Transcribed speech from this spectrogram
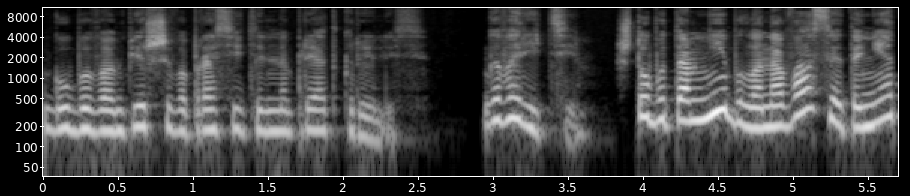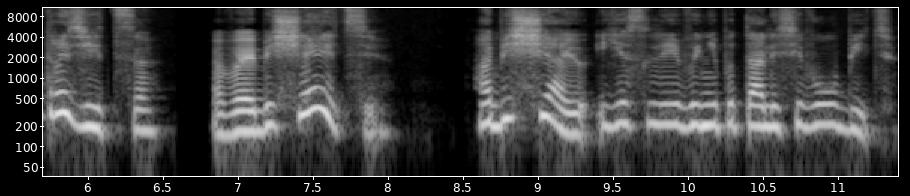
Губы вампирши вопросительно приоткрылись. «Говорите, что бы там ни было, на вас это не отразится. Вы обещаете?» «Обещаю, если вы не пытались его убить».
